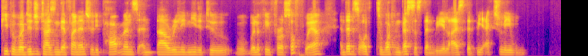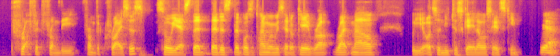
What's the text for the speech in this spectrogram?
people were digitizing their financial departments and now really needed to we're looking for a software and that is also what investors then realized that we actually profit from the from the crisis. So yes, that that is that was a time when we said, okay, right, right now we also need to scale our sales team. Yeah.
